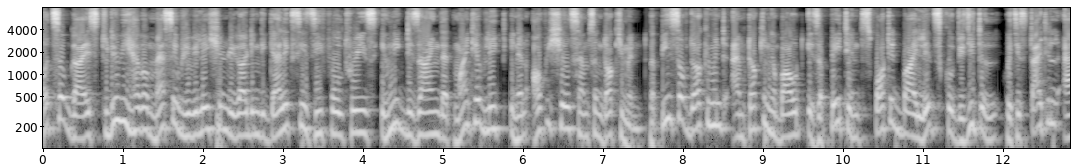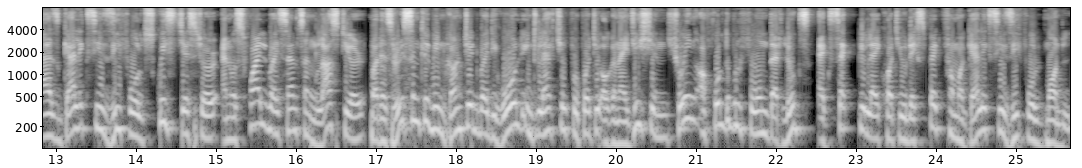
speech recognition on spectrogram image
What's up guys, today we have a massive revelation regarding the Galaxy Z Fold 3's unique design that might have leaked in an official Samsung document. The piece of document I'm talking about is a patent spotted by Let's Digital which is titled as Galaxy Z Fold Squeeze Gesture and was filed by Samsung last year but has recently been granted by the World Intellectual Property Organization showing a foldable phone that looks exactly like what you'd expect from a Galaxy Z Fold model.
